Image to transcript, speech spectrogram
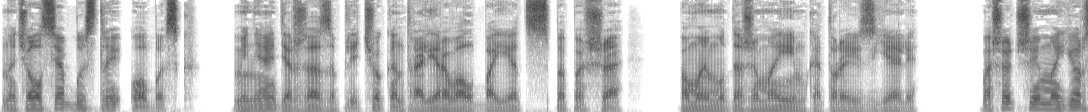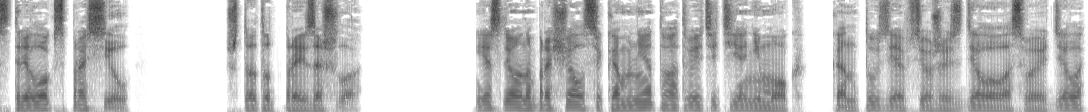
Начался быстрый обыск. Меня, держа за плечо, контролировал боец с ППШ. По-моему, даже моим, которые изъяли. Вошедший майор-стрелок спросил, «Что тут произошло?» Если он обращался ко мне, то ответить я не мог. Контузия все же сделала свое дело,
